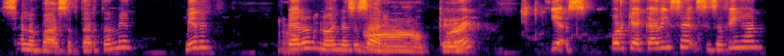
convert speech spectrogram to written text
se lo va a aceptar también. Miren, pero no es necesario. Ah, ok. All right? Yes, porque acá dice, si se fijan,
